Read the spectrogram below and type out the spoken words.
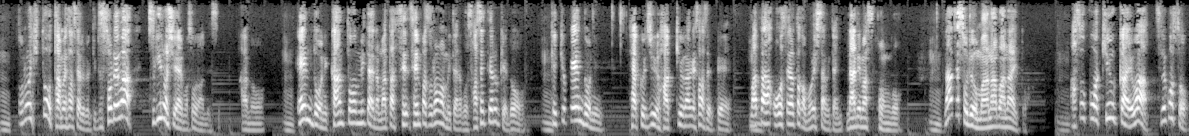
うん。その人を試させるべきで、それは次の試合もそうなんです。あの、うん遠藤に関東みたいな、またせ先発ロマンみたいなことさせてるけど、うん。結局遠藤に118球投げさせて、また大瀬良とか森下みたいになります、今後。うん。なぜそれを学ばないと？うんあそこは9回は、それこそ、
